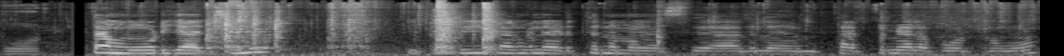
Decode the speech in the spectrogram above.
போட்டு மூடியாச்சு. இப்போ தீக்கங்களை எடுத்து நம்ம அதில் தட்டு மேலே போட்டுருவோம்.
